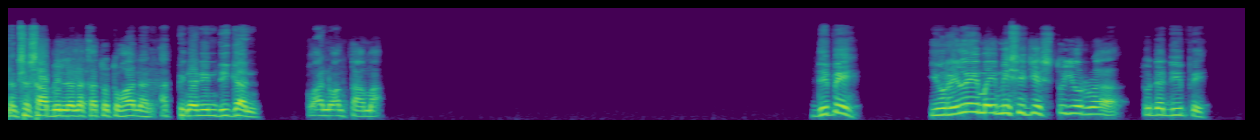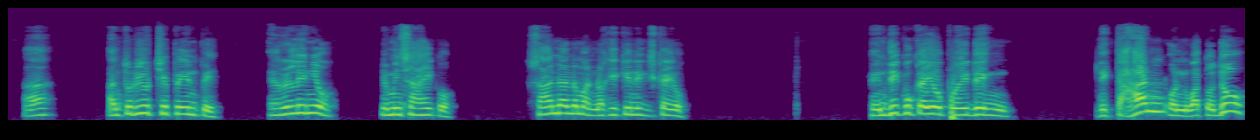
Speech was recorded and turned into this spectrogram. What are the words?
nagsasabi lang ng katotohanan at pinanindigan kung ano ang tama. DP, you relay my messages to your uh, to the DP. Ha? And to your chief PNP. I-relay nyo yung mensahe ko. Sana naman nakikinig kayo. Hindi ko kayo pwedeng diktahan on what to do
